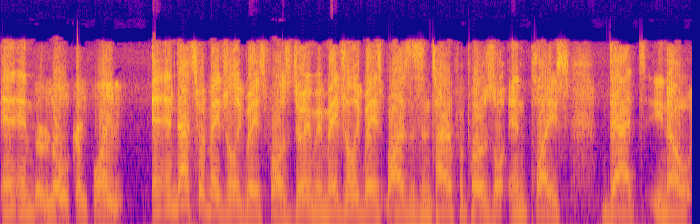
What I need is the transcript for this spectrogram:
and, and there's no complaining. And, and that's what Major League Baseball is doing. I mean, Major League Baseball has this entire proposal in place that, you know,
